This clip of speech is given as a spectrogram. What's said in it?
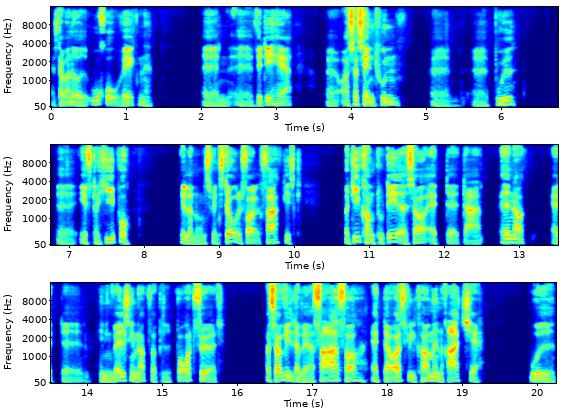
Altså, der var noget urovækkende øh, øh, ved det her. Øh, og så sendte hun øh, øh, bud øh, efter Hippo, eller nogle Svend folk faktisk, og de konkluderede så, at øh, der havde nok, at øh, Henning Valsing nok var blevet bortført, og så ville der være fare for, at der også ville komme en ratcha mod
